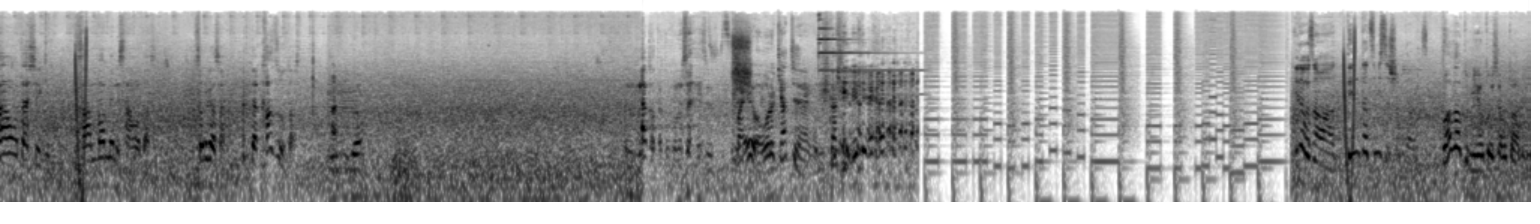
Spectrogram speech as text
3を足していく。3番目に3を出すそれがさだ数を出す、は。い、いくよなかここのサイズまあええわ。俺キャッチャーじゃないから。難しいい日高さんは伝達ミスしたことあるんですか？わざと見落としたことある。よ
